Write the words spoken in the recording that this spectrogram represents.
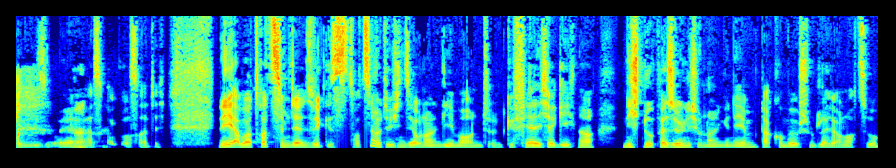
Irgendwie so, ja, ja, das war großartig. Nee, aber trotzdem, James Wick ist trotzdem natürlich ein sehr unangenehmer und, und gefährlicher Gegner. Nicht nur persönlich unangenehm, da kommen wir bestimmt gleich auch noch zu.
